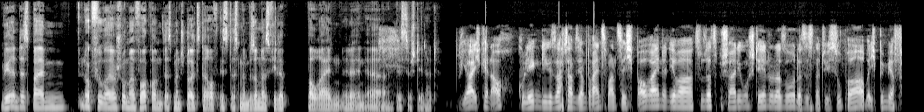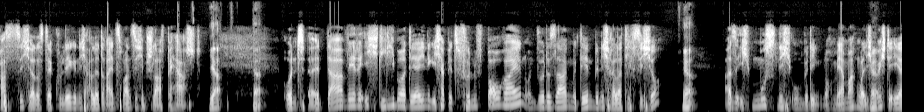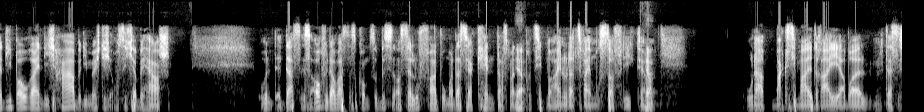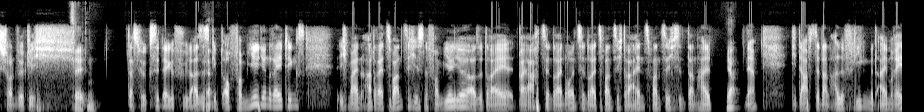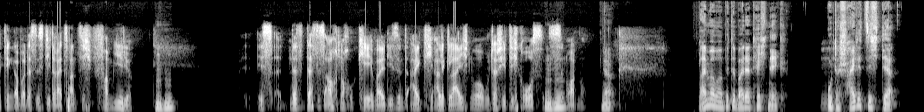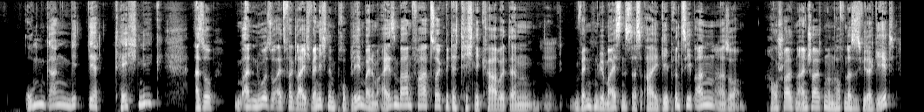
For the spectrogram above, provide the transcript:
Während das beim Lokführer schon mal vorkommt, dass man stolz darauf ist, dass man besonders viele Baureihen in der, in der Liste stehen hat. Ja, ich kenne auch Kollegen, die gesagt haben, sie haben 23 Baureihen in ihrer Zusatzbescheinigung stehen oder so. Das ist natürlich super, aber ich bin mir fast sicher, dass der Kollege nicht alle 23 im Schlaf beherrscht. Ja, ja. Und äh, da wäre ich lieber derjenige, ich habe jetzt fünf Baureihen und würde sagen, mit denen bin ich relativ sicher. Ja. Also ich muss nicht unbedingt noch mehr machen, weil ich ja. möchte eher die Baureihen, die ich habe, die möchte ich auch sicher beherrschen. Und das ist auch wieder was, das kommt so ein bisschen aus der Luftfahrt, wo man das ja kennt, dass man ja. im Prinzip nur ein oder zwei Muster fliegt, ja. ja. Oder maximal drei, aber das ist schon wirklich selten. Das höchste der Gefühle. Also es ja. gibt auch Familienratings. Ich meine, A320 ist eine Familie, also 3, 318, 319, 320, 321 sind dann halt, ja. ja. Die darfst du dann alle fliegen mit einem Rating, aber das ist die 320 Familie. Mhm ist, das, das ist auch noch okay, weil die sind eigentlich alle gleich, nur unterschiedlich groß. Das mhm. ist in Ordnung. Ja. Bleiben wir mal bitte bei der Technik. Mhm. Unterscheidet sich der Umgang mit der Technik? Also nur so als Vergleich, wenn ich ein Problem bei einem Eisenbahnfahrzeug mit der Technik habe, dann mhm. wenden wir meistens das AEG-Prinzip an, also ausschalten, einschalten und hoffen, dass es wieder geht.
